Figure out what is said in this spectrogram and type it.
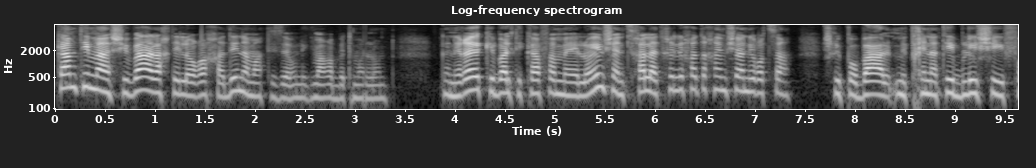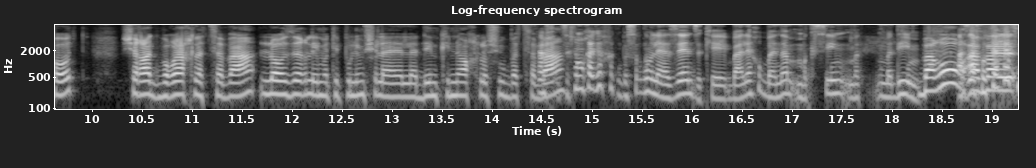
קמתי מהשבעה, הלכתי לעורך הדין, אמרתי זהו, נגמר הבית מלון. כנראה קיבלתי כאפה מאלוהים שאני צריכה להתחיל לחיות את החיים שאני רוצה. יש לי פה בעל, מבחינתי בלי שאיפות, שרק בורח לצבא, לא עוזר לי עם הטיפולים של הילדים כי נוח לו שהוא בצבא. אנחנו צריכים אחר כך בסוף גם לאזן זה, כי בעלך הוא בן אדם מקסים, מדהים. ברור, אז אבל תכף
